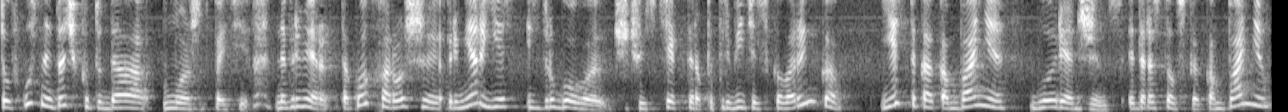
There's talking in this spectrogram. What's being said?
то вкусная точка туда может пойти. Например, такой хороший пример есть из другого чуть-чуть сектора потребительского рынка. Есть такая компания Gloria Jeans. Это ростовская компания.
